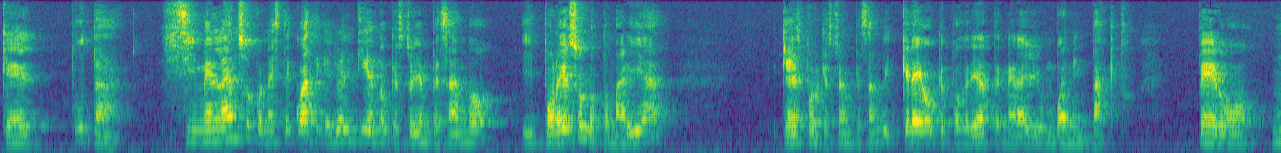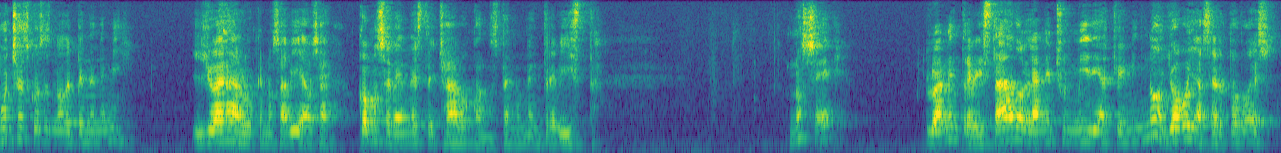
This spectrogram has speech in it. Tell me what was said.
Que, puta, si me lanzo con este cuate que yo entiendo que estoy empezando y por eso lo tomaría, que es porque estoy empezando y creo que podría tener ahí un buen impacto. Pero muchas cosas no dependen de mí. Y yo era algo que no sabía, o sea, ¿cómo se vende este chavo cuando está en una entrevista? No sé. Lo han entrevistado, le han hecho un media training. No, yo voy a hacer todo eso.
